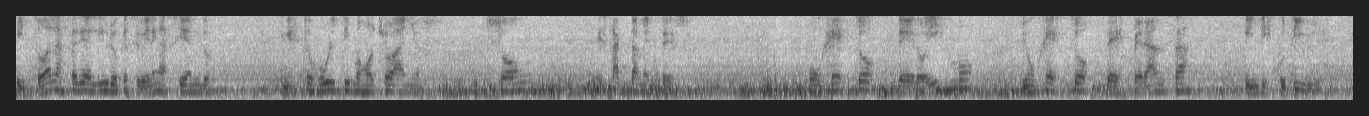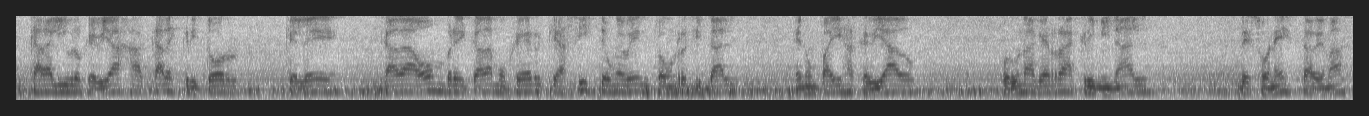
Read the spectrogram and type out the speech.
y todas las ferias del libro que se vienen haciendo en estos últimos ocho años son exactamente eso. Un gesto de heroísmo y un gesto de esperanza indiscutible. Cada libro que viaja, cada escritor que lee, cada hombre y cada mujer que asiste a un evento, a un recital en un país asediado por una guerra criminal, deshonesta además,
